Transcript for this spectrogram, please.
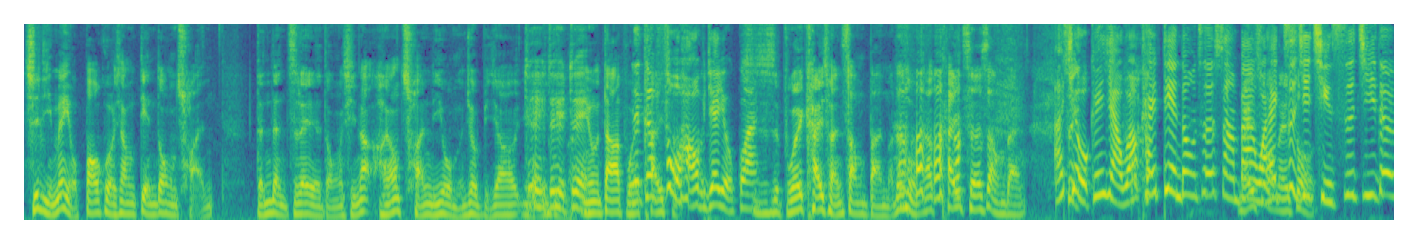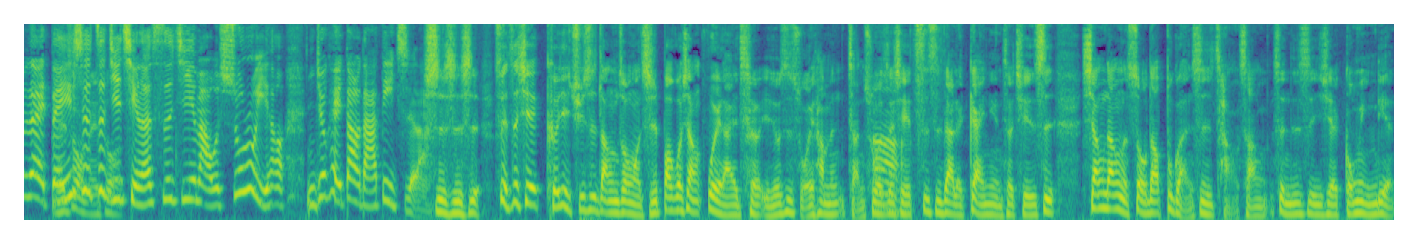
其实里面有包括像电动船。等等之类的东西，那好像船离我们就比较远，对对对，因为大家不会那跟富豪比较有关，是是是，不会开船上班嘛，但是我们要 开车上班。而且我跟你讲，我要开电动车上班，我还自己请司机，对不对？等于是自己请了司机嘛，我输入以后，你就可以到达地址了。是是是，所以这些科技趋势当中啊，其实包括像未来车，也就是所谓他们展出的这些次世代的概念车，其实是相当的受到不管是厂商，甚至是一些供应链，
